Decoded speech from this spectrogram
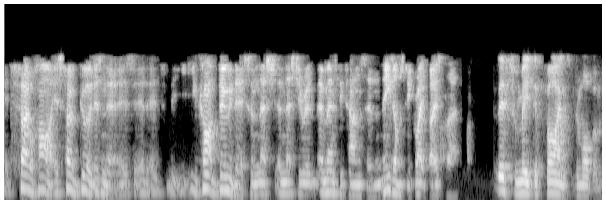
it's so hard. It's so good, isn't it? It's, it, it's you can't do this unless unless you're immensely talented. And he's obviously a great bass player. This for me defines the Mobbum.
